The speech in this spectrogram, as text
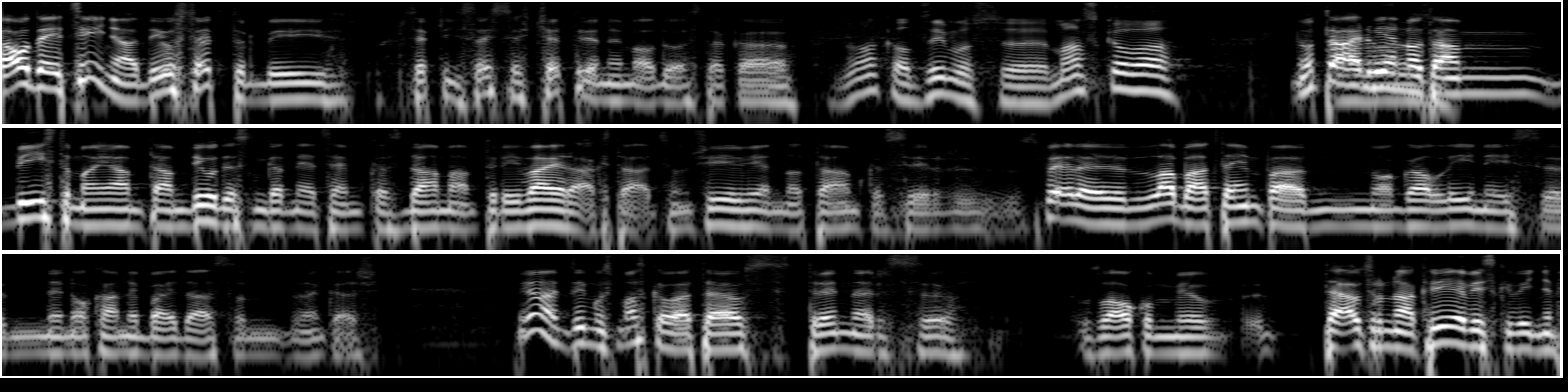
zaudēja cīņā, divas sets, tur bija 7, 6, 6, 4, ja nemaldos. Tā kā, Nu, atkal dzimus uh, Maskavā. Nu, tā ir viena no tām bīstamajām, tām 20 gadniecēm, kas dāmām tur ir vairākas tādas. Un šī ir viena no tām, kas ir spēlē labā tempā, no gala līnijas, ne no kā nebaidās. un vienkārši- Jā, dzimis Maskavā, tēvs, treneris uz laukuma. Jau, Tēvs runā krieviski, viņam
